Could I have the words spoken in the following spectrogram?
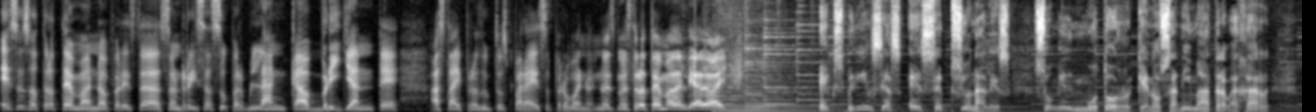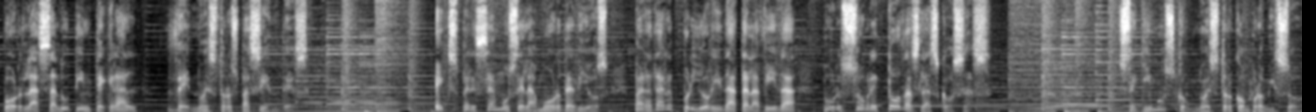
eso es otro tema, ¿no? Pero esta sonrisa súper blanca, brillante, hasta hay productos para eso, pero bueno, no es nuestro tema del día de hoy. Experiencias excepcionales son el motor que nos anima a trabajar por la salud integral de nuestros pacientes expresamos el amor de Dios para dar prioridad a la vida por sobre todas las cosas. Seguimos con nuestro compromiso,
